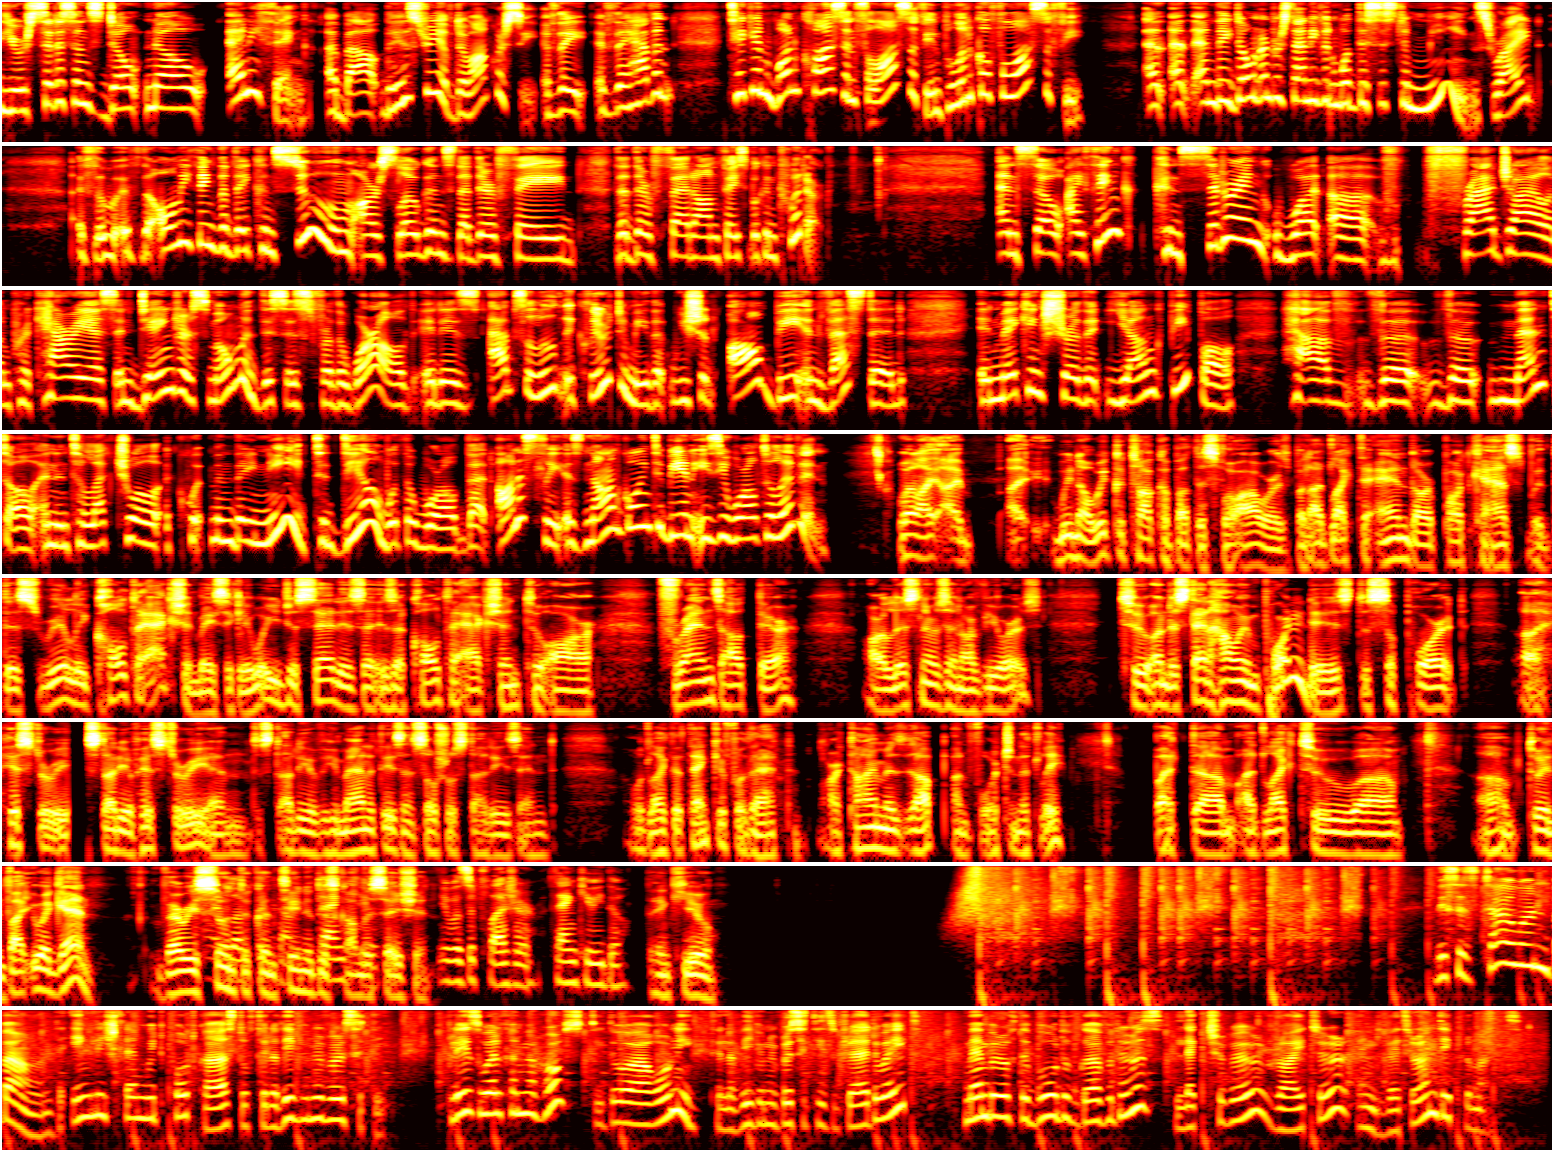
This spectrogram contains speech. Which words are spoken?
your citizens don't know anything about the history of democracy if they if they haven't taken one class in philosophy in political philosophy and, and, and they don't understand even what the system means right? If the, if the only thing that they consume are slogans that they're fed that they're fed on Facebook and Twitter and so I think considering what a fragile and precarious and dangerous moment this is for the world, it is absolutely clear to me that we should all be invested in making sure that young people have the the mental and intellectual equipment they need to deal with a world that honestly is not going to be an easy world to live in. Well, I, I I, we know we could talk about this for hours, but I'd like to end our podcast with this really call to action. Basically, what you just said is a, is a call to action to our friends out there, our listeners and our viewers, to understand how important it is to support uh, history, study of history, and the study of humanities and social studies. And I would like to thank you for that. Our time is up, unfortunately, but um, I'd like to uh, um, to invite you again very soon to continue this conversation. You. It was a pleasure. Thank you, Ido. Thank you. This is TAU Unbound, the English language podcast of Tel Aviv University. Please welcome your host, Ido Aharoni, Tel Aviv University's graduate, member of the Board of Governors, lecturer, writer, and veteran diplomat.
